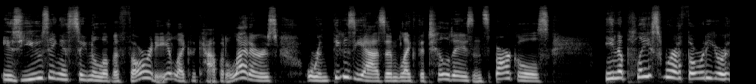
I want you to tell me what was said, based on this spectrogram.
is using a signal of authority, like the capital letters, or enthusiasm, like the tildes and sparkles, in a place where authority or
